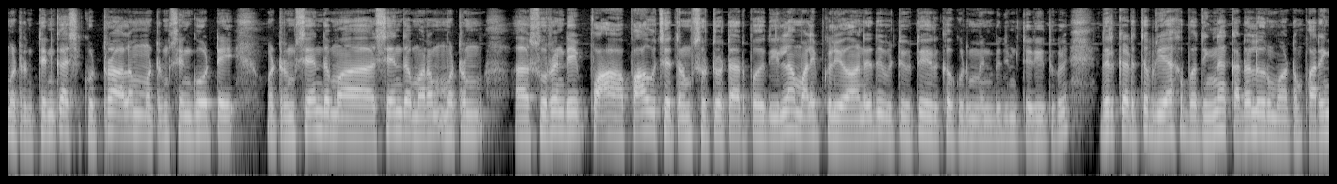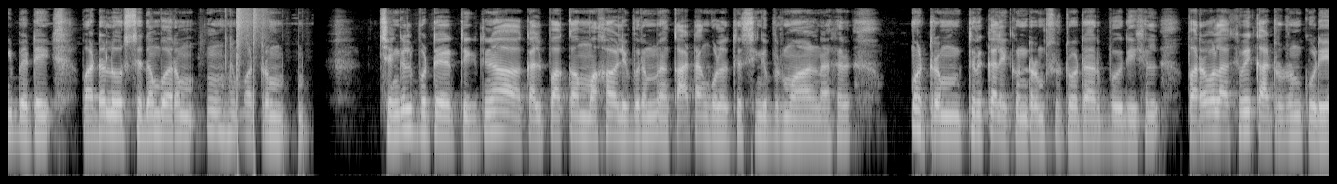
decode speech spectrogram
மற்றும் தென்காசி குற்றாலம் மற்றும் செங்கோட்டை மற்றும் சேந்த சேந்தமரம் மற்றும் சுரண்டை பா பாவுச்சத்திரம் சுற்றுவட்டார் பகுதியெல்லாம் மழைப்பொழிவானது விட்டு விட்டு இருக்கக்கூடும் என்பதையும் தெரிவித்துக்கொள். இதற்கு அடுத்தபடியாக பார்த்திங்கன்னா கடலூர் மாவட்டம் பரங்கிப்பேட்டை வடலூர் சிதம்பரம் மற்றும் செங்கல்பட்டு எடுத்துக்கிட்டிங்கன்னா கல்பாக்கம் மகாபலிபுரம் காட்டாங்குளத்து சிங்கப்பெருமாள் நகர் மற்றும் திருக்கலைக்குன்றம் சுற்றுவட்டார் பகுதிகள் பரவலாகவே காற்றுடன் கூடிய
